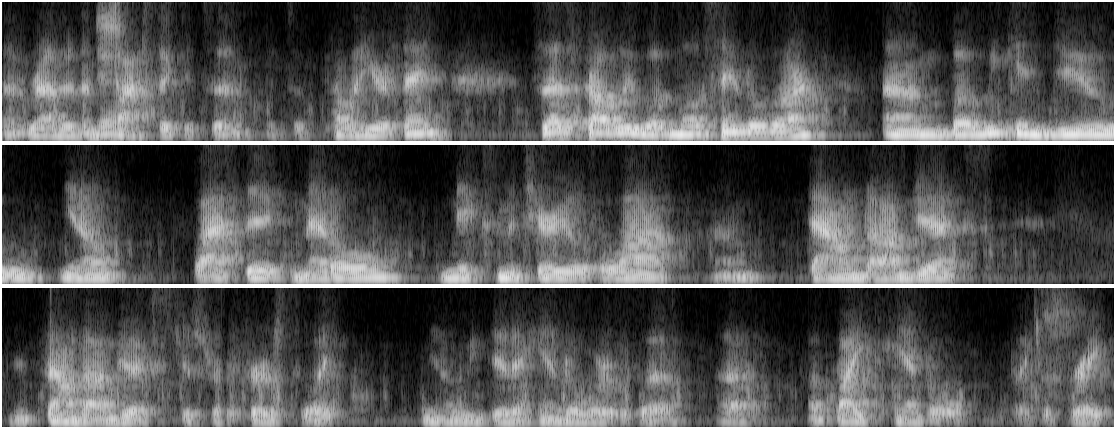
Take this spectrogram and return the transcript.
uh, rather than Yeah. plastic. It's a it's a polyurethane. So that's probably what most handles are. Um, but we can do you know plastic, metal, mixed materials a lot, um, found objects. And found objects just refers to like you know we did a handle where it was a a, a bike handle like a brake.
